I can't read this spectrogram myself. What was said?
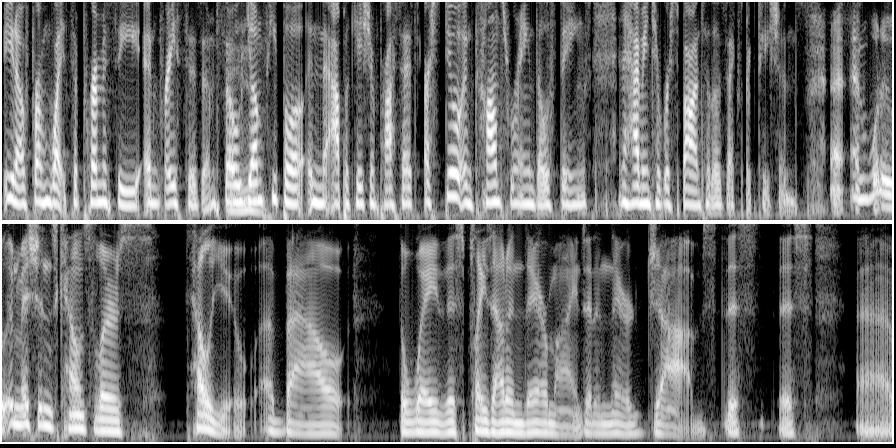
you know, from white supremacy and racism. So young people in the application process are still encountering those things and having to respond to those expectations. And what do admissions counselors tell you about the way this plays out in their minds and in their jobs. This this uh,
